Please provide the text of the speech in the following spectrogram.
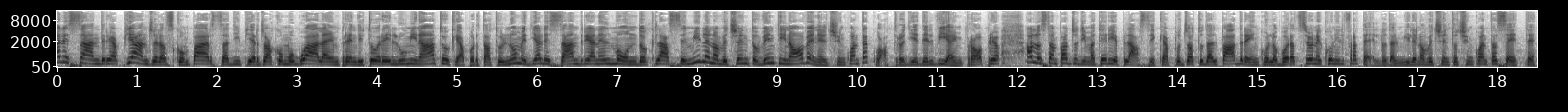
Alessandria piange la scomparsa di Pier Giacomo Guala, imprenditore illuminato che ha portato il nome di Alessandria nel mondo. Classe 1929 nel 54 diede il via in proprio allo stampaggio di materie plastiche appoggiato dal padre in collaborazione con il fratello dal 1957.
